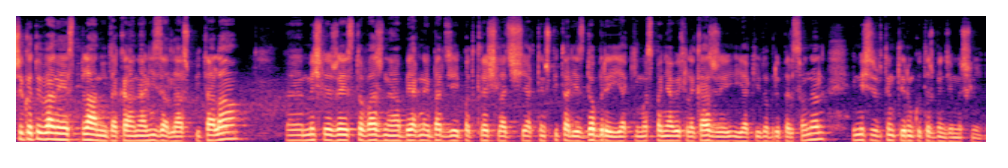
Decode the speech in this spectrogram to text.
Przygotowywany jest plan i taka analiza dla szpitala. Y, Myślę, że jest to ważne, aby jak najbardziej podkreślać, jak ten szpital jest dobry i jaki ma wspaniałych lekarzy i jaki dobry personel. I myślę, że w tym kierunku też będziemy szli.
